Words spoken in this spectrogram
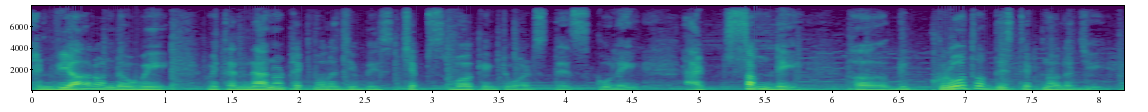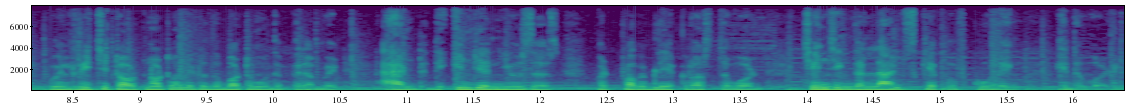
And we are on the way with a nanotechnology based chips working towards this cooling. And someday, Uh, the growth of this technology will reach it out not only to the bottom of the pyramid and the Indian users, but probably across the world, changing the landscape of cooling in the world.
